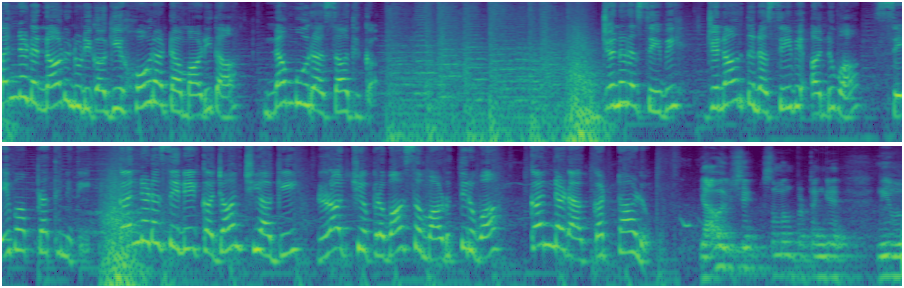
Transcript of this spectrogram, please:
ಕನ್ನಡ ನಾಡು ನುಡಿಗಾಗಿ ಹೋರಾಟ ಮಾಡಿದ ನಮ್ಮೂರ ಸಾಧಕ. ಜನರ ಸೇವೆ ಜನಾರ್ದನ ಸೇವೆ ಅನ್ನುವ ಸೇವಾ ಪ್ರತಿನಿಧಿ. ಕನ್ನಡ ಸೇನೆ ಖಜಾಂಚಿಯಾಗಿ ರಾಜ್ಯ ಪ್ರವಾಸ ಮಾಡುತ್ತಿರುವ ಕನ್ನಡ ಕಟ್ಟಾಳು. ಯಾವ ವಿಷಯಕ್ಕೆ ಸಂಬಂಧಪಟ್ಟಂಗೆ ನೀವು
